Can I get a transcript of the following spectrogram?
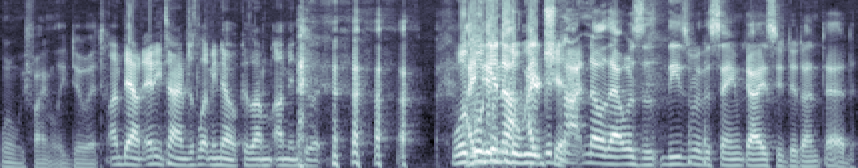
when we finally do it. I'm down anytime. Just let me know because I'm I'm into it. We'll, we'll did get not, to the weird shit. I did shit. not know that was the, these were the same guys who did Undead Isn't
